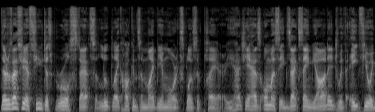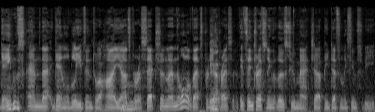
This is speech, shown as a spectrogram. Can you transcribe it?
There was actually a few just raw stats that looked like Hockenson might be a more explosive player. He actually has almost the exact same yardage with eight fewer games, and that again leads into a higher yards per reception, and all of that's pretty Yeah. impressive. It's interesting that those two match up. He definitely seems to be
